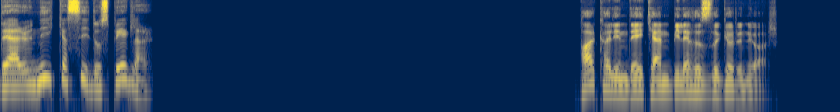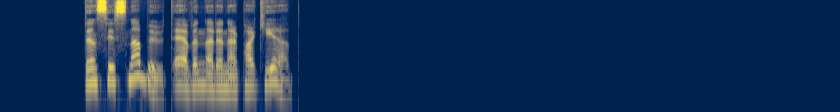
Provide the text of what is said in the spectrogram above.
Det är unika sidospeglar. Park halindeyken bile hızlı görünüyor. Den ser snabb ut även när den är parkerad.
